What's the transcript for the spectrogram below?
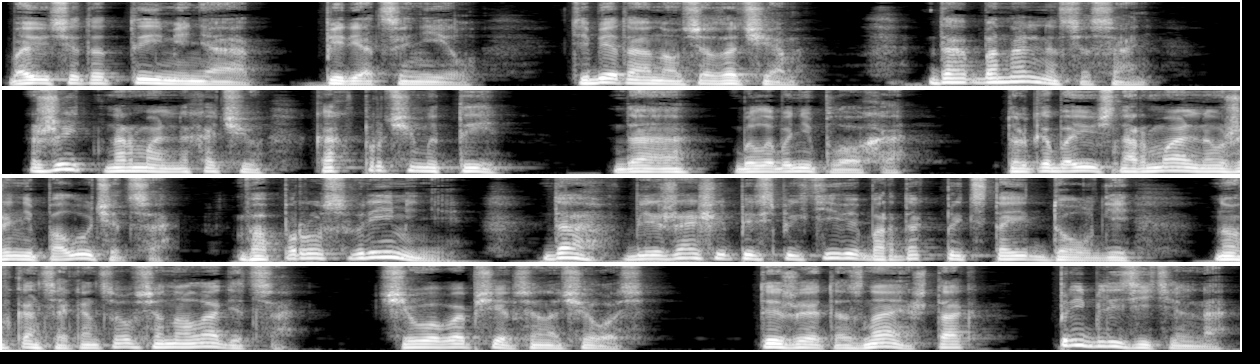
Боюсь, это ты меня переоценил. Тебе-то оно все зачем? Да банально все, Сань. Жить нормально хочу, как, впрочем, и ты. Да, было бы неплохо. Только, боюсь, нормально уже не получится. Вопрос времени. Да, в ближайшей перспективе бардак предстоит долгий, но в конце концов все наладится. С чего вообще все началось? Ты же это знаешь, так? Приблизительно.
